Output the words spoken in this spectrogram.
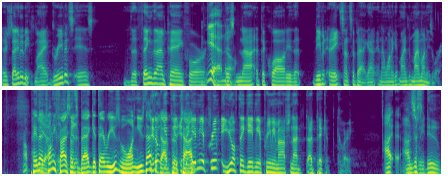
and it's not even a beef. My grievance is the thing that I'm paying for Yeah, no. is not at the quality that even at eight cents a bag, I, and I want to get my my money's worth. I'll pay that Yeah, twenty if five you're cents a bag. Get that reusable one. Use that for dog give, poop, if they gave me a premium, you know, if they gave me a premium option, I'd I'd pick it, Corey. I, I'm Yes, just we do.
